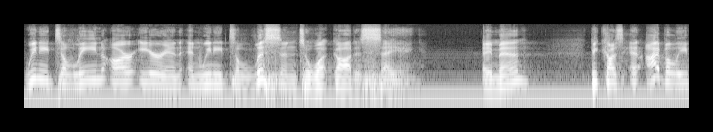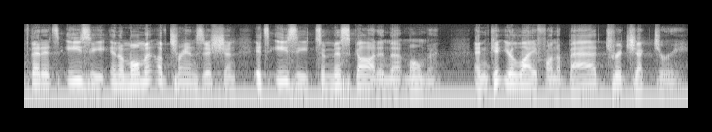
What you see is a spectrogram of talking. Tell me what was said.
we need to lean our ear in and we need to listen to what God is saying. Amen? Because I believe that it's easy in a moment of transition, it's easy to miss God in that moment and get your life on a bad trajectory.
